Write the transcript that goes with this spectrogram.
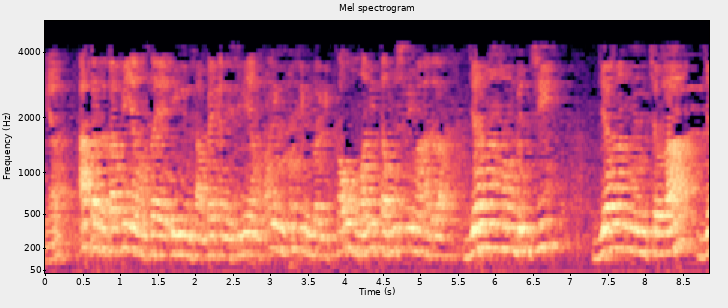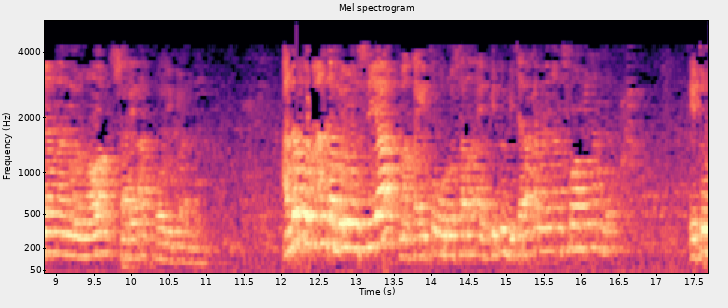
Ya, akan tetapi yang saya ingin sampaikan di sini yang paling penting bagi kaum wanita muslimah adalah jangan membenci, jangan mencela, jangan menolak syariat poligami. Adapun Anda belum siap, maka itu urusan lain. Itu bicarakan dengan suami Anda. Itu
